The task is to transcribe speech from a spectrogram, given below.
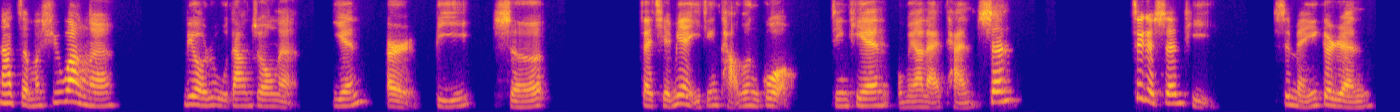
那怎么虚妄呢？六入当中呢，眼、耳、鼻、舌，在前面已经讨论过。今天我们要来谈身，这个身体是每一个人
